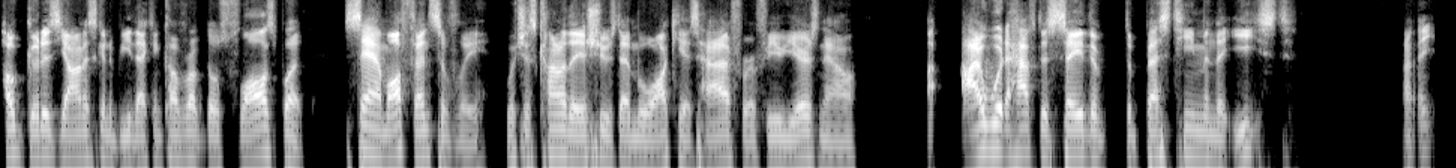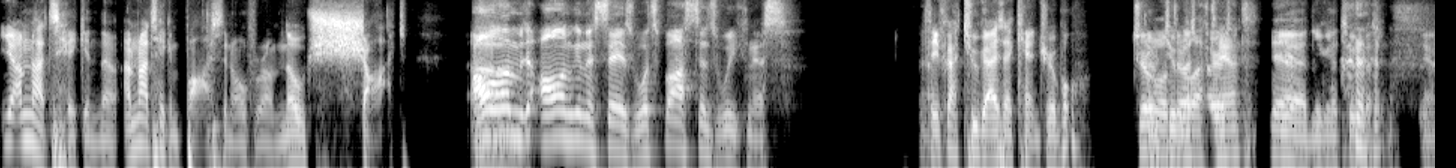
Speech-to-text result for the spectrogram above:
How good is Giannis going to be that can cover up those flaws? But Sam offensively, which is kind of the issues that Milwaukee has had for a few years now, I would have to say the the best team in the East. I, yeah, I'm not taking them. I'm not taking Boston over them. No shot. All um, I'm all I'm gonna say is what's Boston's weakness? They've got two guys that can't dribble. Dribble with their left hand. Yeah. yeah, they got two. yeah.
